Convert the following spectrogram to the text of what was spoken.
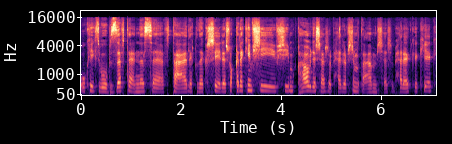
وكيكتبوا بزاف تاع الناس في التعاليق داك الشيء علاش؟ وقيلا كاين في شي مقهى ولا شي حاجة بحال في شي مطعم شي حاجة بحال هكاك ياك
